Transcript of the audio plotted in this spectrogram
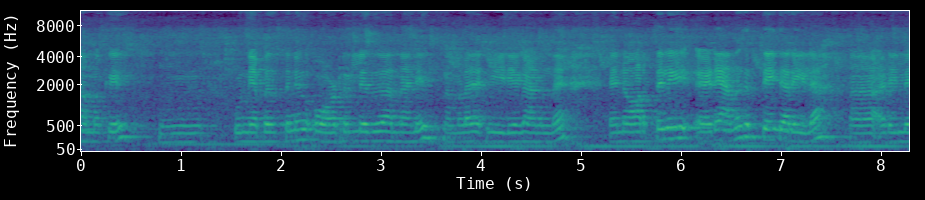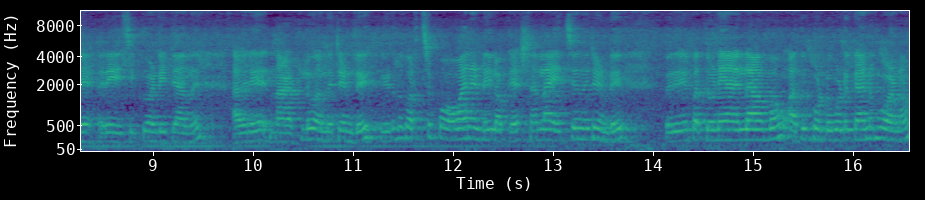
നമുക്ക് ഉണ്ണിയപ്പത്തിന് ഓർഡർ ഇല്ലത് പറഞ്ഞാൽ നമ്മളെ വീഡിയോ കാണുന്ന. നോർത്തിൽ എവിടെയാണെന്ന് കൃത്യമായിട്ട് അറിയില്ല. അടിയിലെ ഒരു ഏച്ചിക്ക് വേണ്ടിയിട്ടാണ് അവർ നാട്ടിൽ വന്നിട്ടുണ്ട്. ഇവിടുന്ന് കുറച്ച് പോകാനുണ്ട് ലൊക്കേഷനിൽ അയച്ചു തന്നിട്ടുണ്ട്. ഒരു പത്ത് മണിയെല്ലാം ആകുമ്പോൾ അത് കൊണ്ടു കൊടുക്കാനും പോകണം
